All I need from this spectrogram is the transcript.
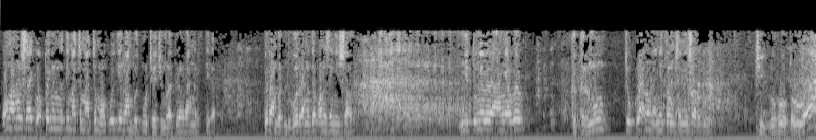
Wong manusia kok pengen ngerti macam-macam, mau kuwi iki rambutmu dhewe jumlah pira ora ngerti ya. Kuwi rambut dhuwur ora ngerti apa sing ngisor. Ngitunge wae angel kowe gegermu cuklek nek ngitung sing ngisor kuwi diguru keluar.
